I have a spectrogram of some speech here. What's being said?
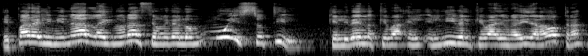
Y para eliminar la ignorancia a un nivel muy sutil, que el nivel que va, el, nivel que va de una vida a la otra,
